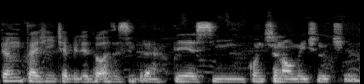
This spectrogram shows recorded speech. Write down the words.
tanta gente habilidosa assim pra ter assim condicionalmente no time.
